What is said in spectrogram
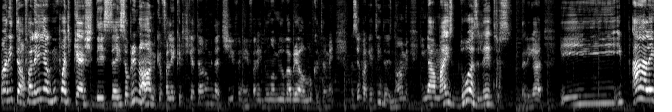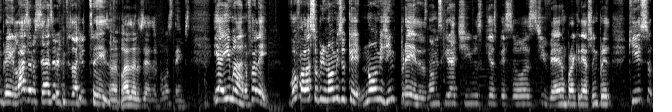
Mano, então, falei em algum podcast desses aí sobre nome, que eu falei, critiquei até o nome da Tiffany, falei do nome do Gabriel Luca também. Não sei pra que tem dois nomes, ainda mais duas letras, tá ligado? E, e- Ah, lembrei, Lázaro César, episódio 3, mano. Lázaro César, bons tempos. E aí, mano, falei, vou falar sobre nomes o quê? Nomes de empresas, nomes criativos que as pessoas tiveram para criar sua empresa. Que isso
